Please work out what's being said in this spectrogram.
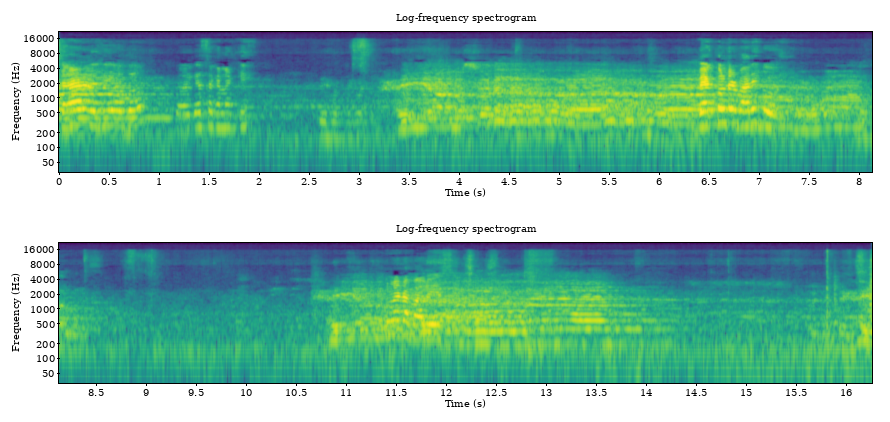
স্যার দাও, হয়ে গেছে কেন ব্যাককলের বাড়ি কই? কোনটা ভালো আছে Thank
